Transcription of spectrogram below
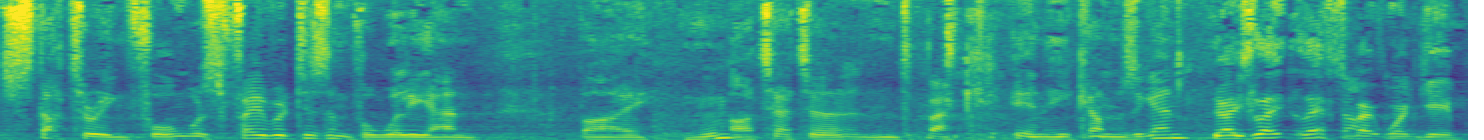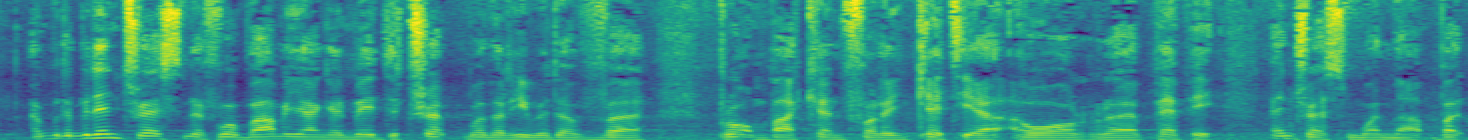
stuttering form was favouritism for Willian by Hmm? Arteta, and back in he comes again. Yeah, he's le- left about one game. It would have been interesting if Aubameyang had made the trip, whether he would have uh, brought him back in for Nketiah or uh, Pepe. Interesting one, that. But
